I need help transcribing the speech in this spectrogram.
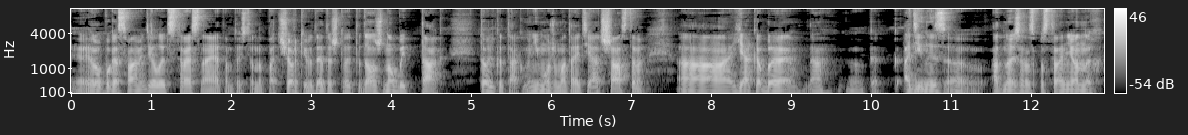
Рупа Госвами делает стресс на этом, то есть он подчеркивает это, что это должно быть так, только так. Мы не можем отойти от шастр. А, якобы да, один из, э, одно из распространенных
